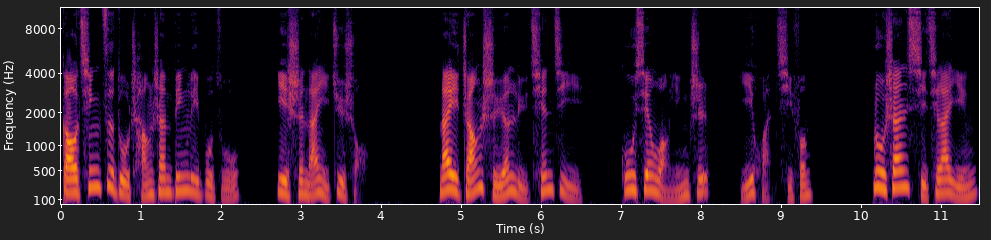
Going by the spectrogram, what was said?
杲卿自度常山兵力不足，一时难以据守，乃以长史员吕谦计议，孤先往迎之。以缓其风。陆山喜其来迎，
